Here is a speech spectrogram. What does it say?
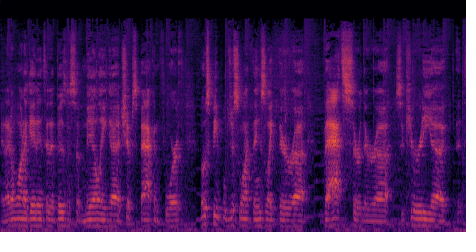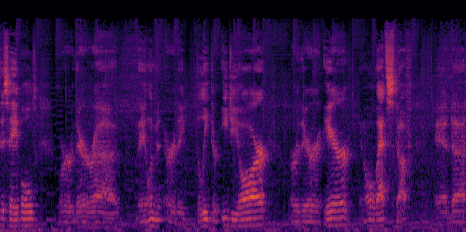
and I don't want to get into the business of mailing uh, chips back and forth. Most people just want things like their uh, VATs or their uh, security uh, disabled, or their uh, they limit or they delete their EGR or their air and all that stuff. And uh,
